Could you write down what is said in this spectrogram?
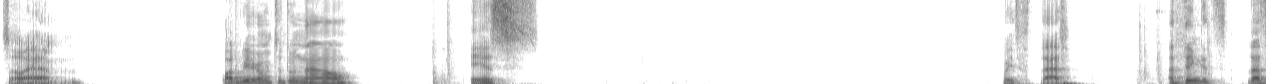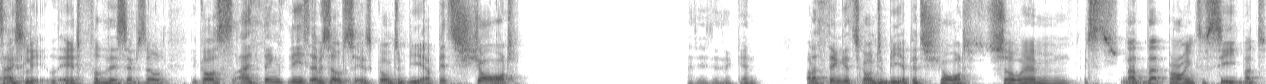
So um, what we are going to do now is wait for that. I think it's that's actually it for this episode because I think these episodes is going to be a bit short. I did it again. but I think it's going to be a bit short, so um, it's not that boring to see. But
